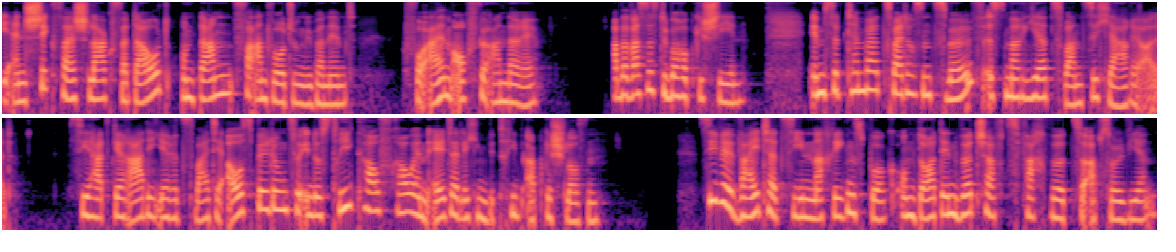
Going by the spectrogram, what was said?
die einen Schicksalsschlag verdaut und dann Verantwortung übernimmt, vor allem auch für andere. Aber was ist überhaupt geschehen? Im September 2012 ist Maria 20 Jahre alt. Sie hat gerade ihre zweite Ausbildung zur Industriekauffrau im elterlichen Betrieb abgeschlossen. Sie will weiterziehen nach Regensburg, um dort den Wirtschaftsfachwirt zu absolvieren.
